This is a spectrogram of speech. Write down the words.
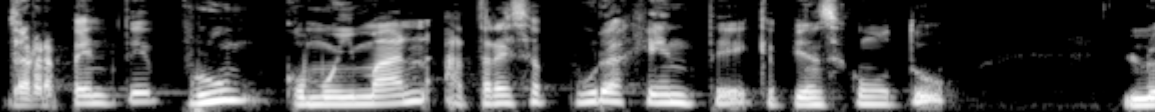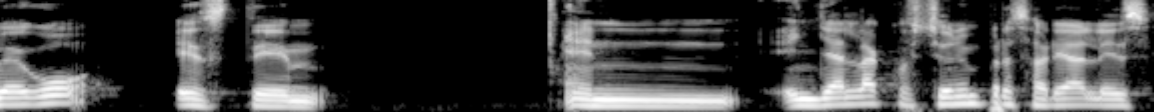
de repente, prum, como imán, atraes a pura gente que piensa como tú. Luego, este, en, ya la cuestión empresarial es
